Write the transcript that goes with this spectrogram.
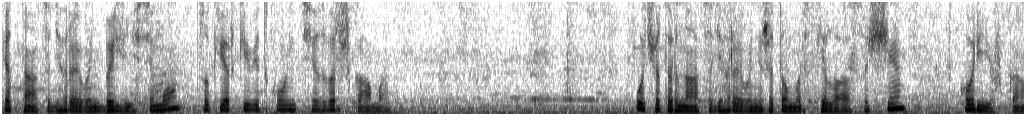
15 гривень белісімо, цукерки від конті з вершками. По 14 гривень житомирські ласощі, корівка.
